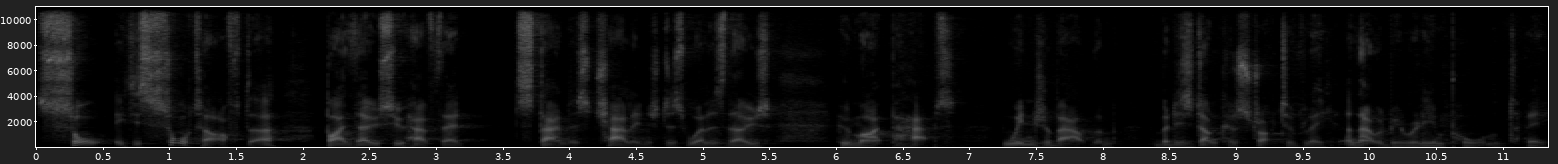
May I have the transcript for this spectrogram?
sought, it is sought after by those who have their standards challenged as well as those who might perhaps whinge about them, but is done constructively, and that would be really important to me.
